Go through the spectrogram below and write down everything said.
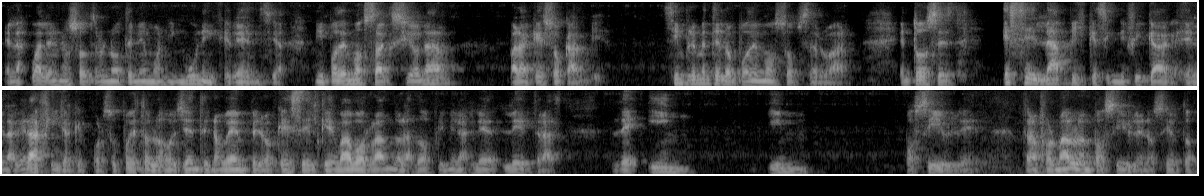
en las cuales nosotros no tenemos ninguna injerencia, ni podemos accionar para que eso cambie. Simplemente lo podemos observar. Entonces, ese lápiz que significa en la gráfica, que por supuesto los oyentes no ven, pero que es el que va borrando las dos primeras letras de in, imposible, transformarlo en posible, ¿no es cierto?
